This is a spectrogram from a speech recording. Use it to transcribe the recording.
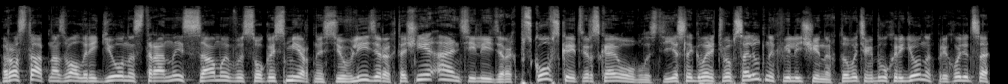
Росстат назвал регионы страны с самой высокой смертностью в лидерах, точнее антилидерах, Псковская и Тверская области. Если говорить в абсолютных величинах, то в этих двух регионах приходится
